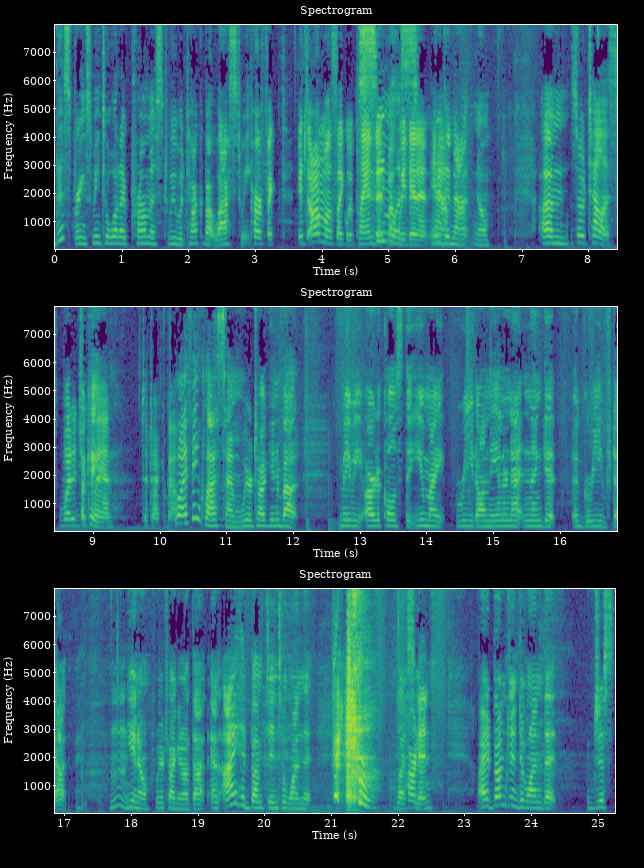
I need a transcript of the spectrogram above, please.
this brings me to what I promised we would talk about last week. perfect. It's almost like we planned it, but we didn't. Yeah. We did not. No. Um, So tell us, what did you Okay. plan to talk about? well, I think last time we were talking about maybe articles that you might read on the internet and then get aggrieved at. Hmm. You know, we were talking about that, and I had bumped into one that. bless you. Pardon. I had bumped into one that just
